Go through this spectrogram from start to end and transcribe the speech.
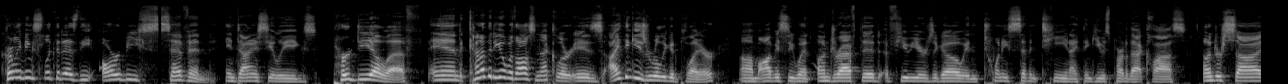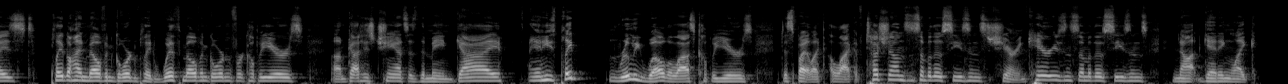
currently being selected as the RB7 in Dynasty Leagues per DLF. And kind of the deal with Austin Ekeler is I think he's a really good player. Um, obviously, went undrafted a few years ago in 2017. I think he was part of that class. Undersized, played behind Melvin Gordon, played with Melvin Gordon for a couple years, um, got his chance as the main guy. And he's played really well the last couple years despite like a lack of touchdowns in some of those seasons sharing carries in some of those seasons not getting like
